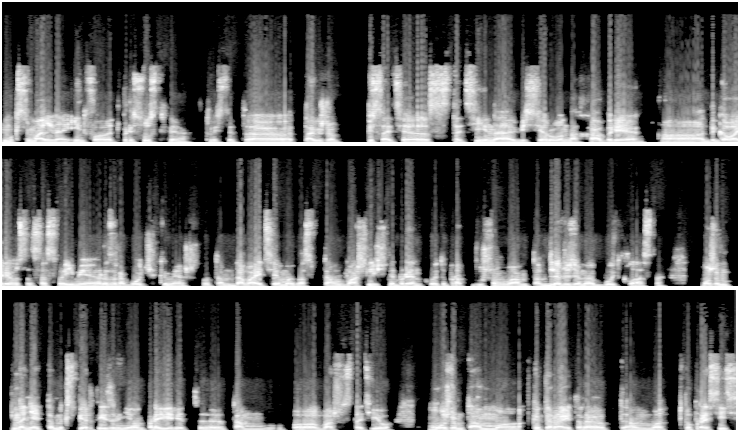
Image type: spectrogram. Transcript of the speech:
максимальная инфо от присутствия, то есть это также писать э, статьи на Весеру, на Хабре, а, договариваться со своими разработчиками, что там давайте мы вас там ваш личный бренд какой-то пропушим вам, там для резюме будет классно. Можем нанять там эксперта извне, он проверит э, там вашу статью. Можем там э, копирайтера там попросить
